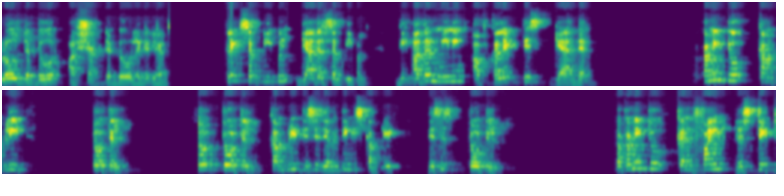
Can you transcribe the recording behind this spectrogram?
क्लोज द डोर और shut the door like that collect some people gather some people the other meaning of collect is gather coming to complete total so total complete this is everything is complete this is total now coming to confine restrict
